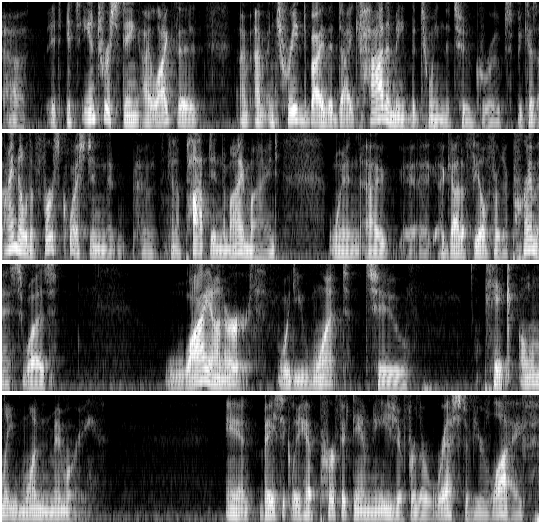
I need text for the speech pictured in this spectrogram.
uh, it, it's interesting. I like the. I'm, I'm intrigued by the dichotomy between the two groups because I know the first question that uh, kind of popped into my mind when I, I got a feel for the premise was why on earth would you want to pick only one memory and basically have perfect amnesia for the rest of your life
